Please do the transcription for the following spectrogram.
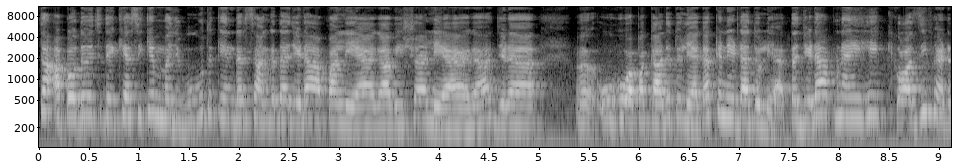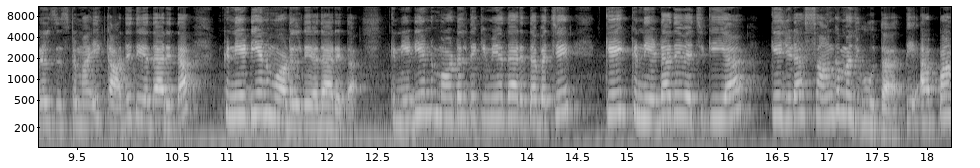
ਤਾਂ ਆਪਾਂ ਉਹਦੇ ਵਿੱਚ ਦੇਖਿਆ ਸੀ ਕਿ ਮਜ਼ਬੂਤ ਕੇਂਦਰ ਸੰਘ ਦਾ ਜਿਹੜਾ ਆਪਾਂ ਲਿਆ ਹੈਗਾ, ਵਿਸ਼ਾ ਲਿਆ ਹੈਗਾ, ਜਿਹੜਾ ਉਹ ਆਪਾਂ ਕਾਦੇ ਤੋਂ ਲਿਆਗਾ? ਕੈਨੇਡਾ ਤੋਂ ਲਿਆ। ਤਾਂ ਜਿਹੜਾ ਆਪਣਾ ਇਹ ਕੌਜ਼ੀ ਫੈਡਰਲ ਸਿਸਟਮ ਆ, ਇਹ ਕਾਦੇ ਤੇ ਆਧਾਰਿਤ ਆ? ਕੈਨੇਡੀਅਨ ਮਾਡਲ ਤੇ ਆਧਾਰਿਤ ਆ। ਕੈਨੇਡੀਅਨ ਮਾਡਲ ਤੇ ਕਿਵੇਂ ਆਧਾਰਿਤ ਆ ਬੱਚੇ? ਕਿ ਕੈਨੇਡਾ ਦੇ ਵਿੱਚ ਕੀ ਆ? ਕਿ ਜਿਹੜਾ ਸੰਘ ਮਜ਼ਬੂਤ ਆ। ਤੇ ਆਪਾਂ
